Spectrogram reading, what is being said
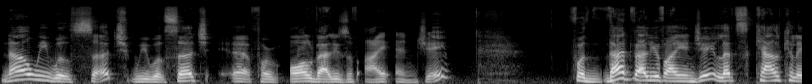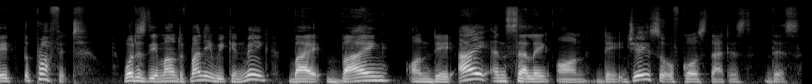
Now we will search. We will search uh, for all values of i and j. For that value of i and j, let's calculate the profit. What is the amount of money we can make by buying on day i and selling on day j? So, of course, that is this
